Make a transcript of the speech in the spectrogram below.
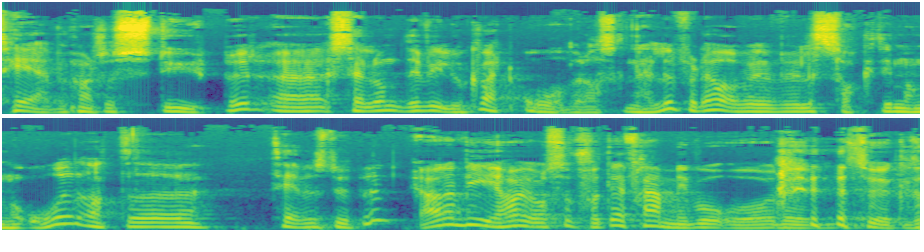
TV kanskje stuper. Uh, selv om det ville jo ikke vært overraskende heller, for det har vi vel sagt i mange år, at TV stuper. Ja, Vi har jo også fått det frem i vår så at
